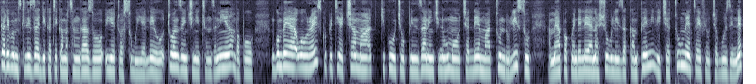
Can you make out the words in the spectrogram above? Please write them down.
Karibu msikilizaji katika matangazo yetu asubuhi ya leo. Tuanze nchini Tanzania, ambapo mgombea wa urais kupitia chama kikuu cha upinzani nchini humo Chadema, Tundu Lisu ameapa kuendelea na shughuli za kampeni licha ya Tume ya Taifa ya Uchaguzi NEC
